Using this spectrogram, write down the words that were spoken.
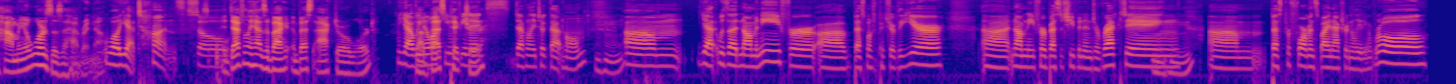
how many awards does it have right now? well, yeah, tons. So It definitely has a, back, a best actor award. yeah, we know Best Joaquin Picture. Phoenix definitely took that home. Mm-hmm. Um, yeah, it was a nominee for uh, Best Motion Picture of the Year, uh, nominee for Best Achievement in Directing, Mm-hmm. um, Best Performance by an Actor in a Leading Role,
